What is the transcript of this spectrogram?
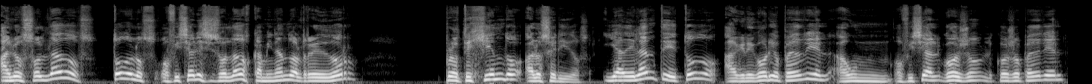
A los soldados, todos los oficiales y soldados caminando alrededor, protegiendo a los heridos. Y adelante de todo, a Gregorio Pedriel, a un oficial, Goyo, Goyo Pedriel,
